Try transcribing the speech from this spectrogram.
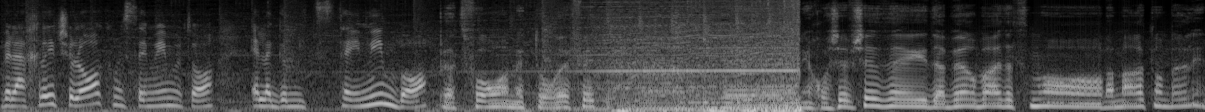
ולהחליט שלא רק מסיימים אותו, אלא גם מצטיינים בו. פלטפורמה מטורפת, ואני חושב שזה ידבר בעד עצמו במרתון ברלין.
